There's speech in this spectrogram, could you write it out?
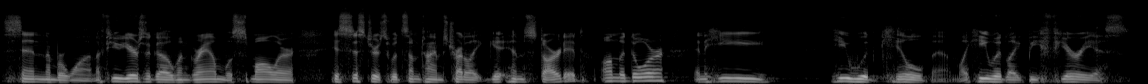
sin number one. A few years ago, when Graham was smaller, his sisters would sometimes try to like get him started on the door, and he he would kill them. Like he would like be furious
